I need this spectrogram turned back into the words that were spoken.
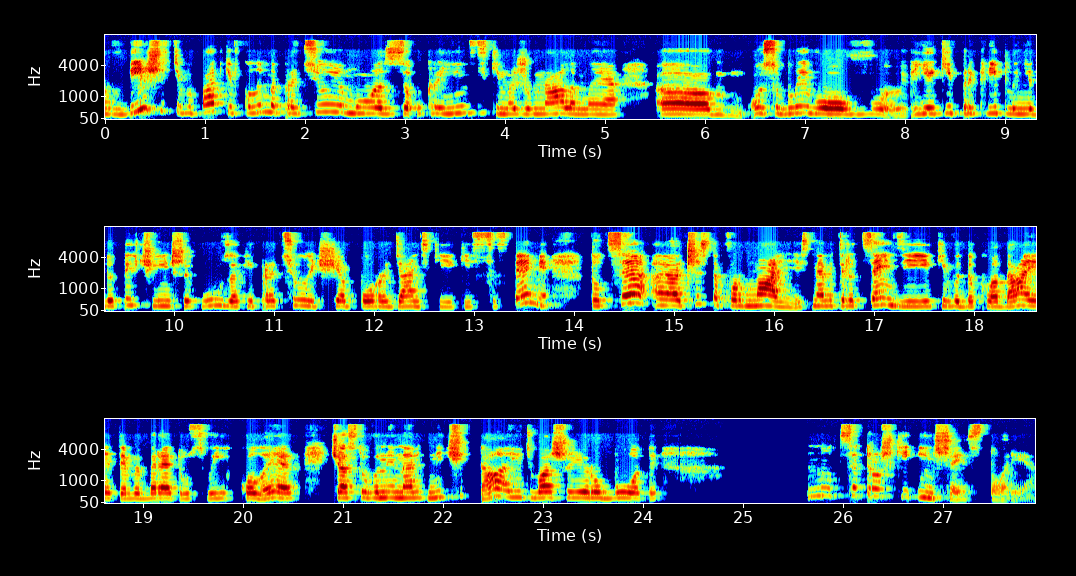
в більшості випадків, коли ми працюємо з українськими журналами, особливо в які прикріплені до тих чи інших вузах і працюють ще по радянській якійсь системі, то це е, чиста формальність, навіть рецензії, які ви докладаєте, ви берете у своїх колег, часто вони навіть не читають вашої роботи. Ну, це трошки інша історія.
